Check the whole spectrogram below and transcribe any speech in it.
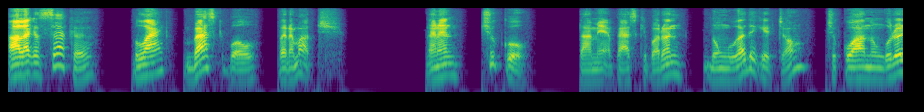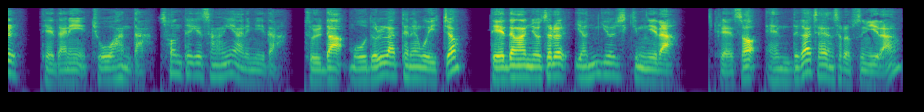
I like soccer, blank, basketball very much. 나는 축구, 다음에 바스켓볼은 농구가 되겠죠. 축구와 농구를 대단히 좋아한다. 선택의 상황이 아닙니다. 둘 다 모두를 나타내고 있죠. 대등한 요소를 연결시킵니다. 그래서 and가 자연스럽습니다.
